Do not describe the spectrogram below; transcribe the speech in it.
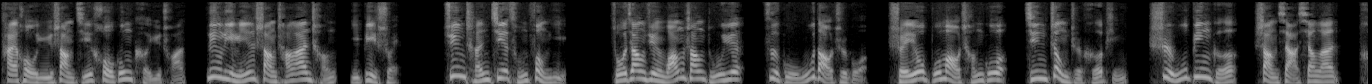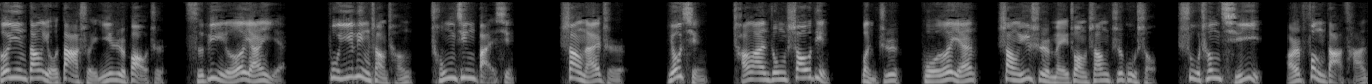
太后与上及后宫可御传，令吏民上长安城以避水。君臣皆从奉义。左将军王商独曰。自古无道之国，水犹不冒城郭。今政治和平，事无兵革，上下相安，何因当有大水一日报之？此必讹言也。不宜令上城，重经百姓。上乃止。有请长安中稍定，问之，果讹言。上于是每壮伤之固守，数称其意，而奉大惭，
